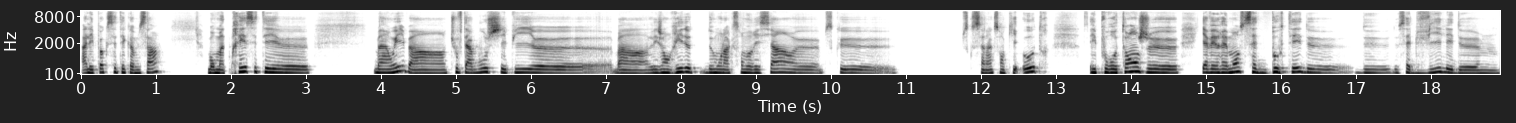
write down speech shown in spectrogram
à l'époque c'était comme ça. Bon mais après c'était euh, ben oui ben tu ouvres ta bouche et puis euh, ben les gens rient de, de mon accent mauricien euh, parce que parce que c'est un accent qui est autre et pour autant je il y avait vraiment cette beauté de cette ville et de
